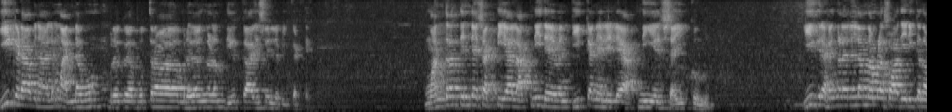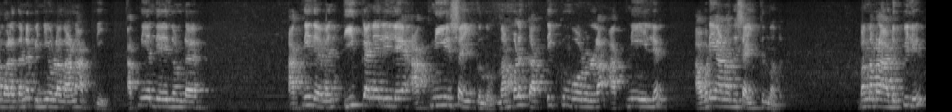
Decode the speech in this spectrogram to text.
ഈ കിടാവിനാലും അന്നവും മൃഗ പുത്ര മൃഗങ്ങളും ദീർഘായുസ്സും ലഭിക്കട്ടെ. മന്ത്രത്തിന്റെ ശക്തിയാൽ അഗ്നിദേവൻ തീക്കനലിലെ അഗ്നിയിൽ ശയിക്കുന്നു. ഈ ഗ്രഹങ്ങളെല്ലാം നമ്മളെ സ്വാധീനിക്കുന്ന പോലെ തന്നെ പിന്നെയുള്ളതാണ് അഗ്നി. അഗ്നി എന്ത് ചെയ്തുണ്ട് അഗ്നിദേവൻ തീക്കനലിലെ അഗ്നിയിൽ ശയിക്കുന്നു. നമ്മൾ കത്തിക്കുമ്പോഴുള്ള അഗ്നിയിൽ അവിടെയാണ് അത് ശയിക്കുന്നത്. അപ്പം നമ്മൾ അടുപ്പിൽ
